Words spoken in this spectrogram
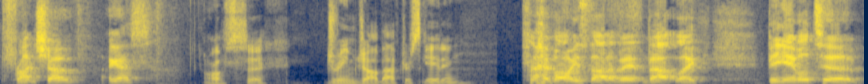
front shove, I guess. Oh, sick. Dream job after skating. I've always thought of it about like being able to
